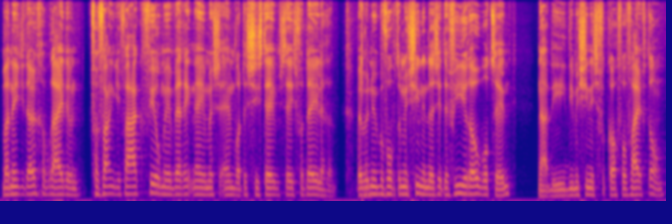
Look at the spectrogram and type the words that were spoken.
Wanneer je het uitgebreidt, vervang je vaak veel meer werknemers en wordt het systeem steeds voordeliger. We hebben nu bijvoorbeeld een machine, daar zitten vier robots in. Nou, die, die machine is verkocht voor vijf ton.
